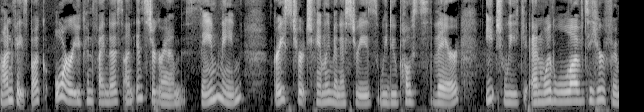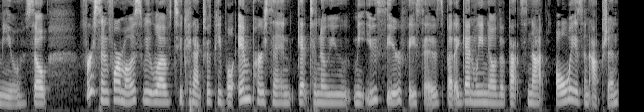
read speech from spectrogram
on Facebook, or you can find us on Instagram, same name, Grace Church Family Ministries. We do posts there each week and would love to hear from you. So, first and foremost, we love to connect with people in person, get to know you, meet you, see your faces. But again, we know that that's not always an option.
